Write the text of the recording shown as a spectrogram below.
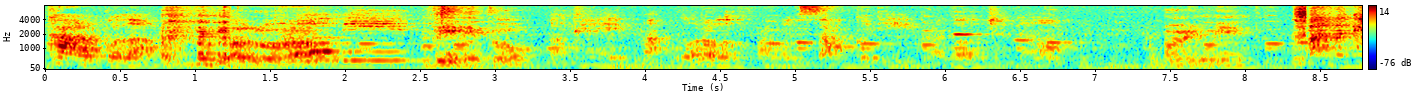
Calcola. Allora, Provi. Veneto, Ok, ma loro fanno un sacco di parolacce, no? probabilmente. Guarda che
